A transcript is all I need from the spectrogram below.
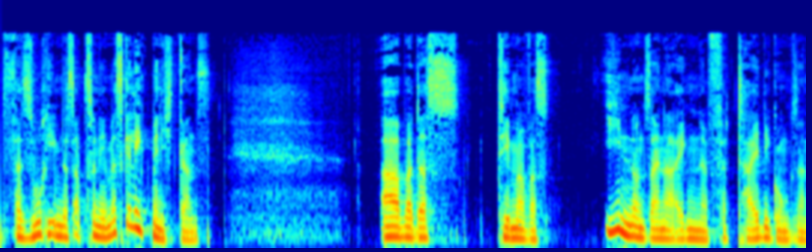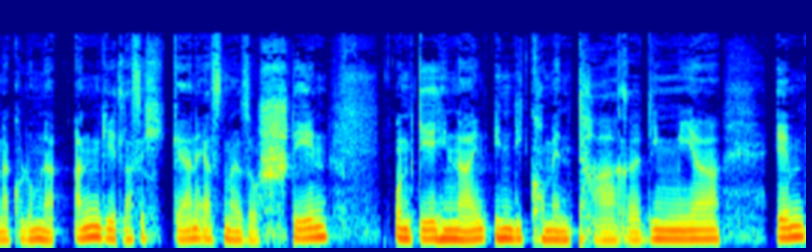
versuche ihm das abzunehmen. Es gelingt mir nicht ganz. Aber das Thema, was ihn und seine eigene Verteidigung seiner Kolumne angeht, lasse ich gerne erstmal so stehen und gehe hinein in die Kommentare, die mir im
